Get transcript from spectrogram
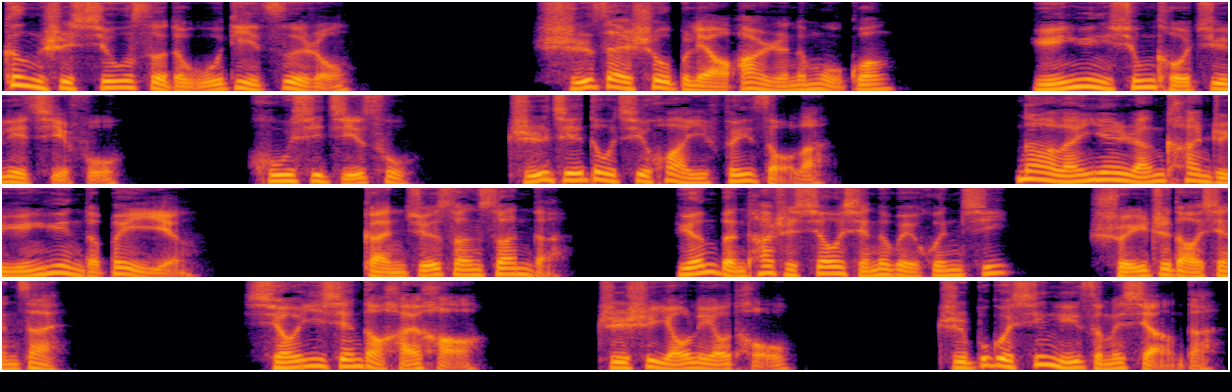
更是羞涩的无地自容，实在受不了二人的目光。云云胸口剧烈起伏，呼吸急促，直接斗气化翼飞走了。纳兰嫣然看着云云的背影，感觉酸酸的。原本她是萧贤的未婚妻，谁知道现在……小医仙倒还好，只是摇了摇头，只不过心里怎么想的，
